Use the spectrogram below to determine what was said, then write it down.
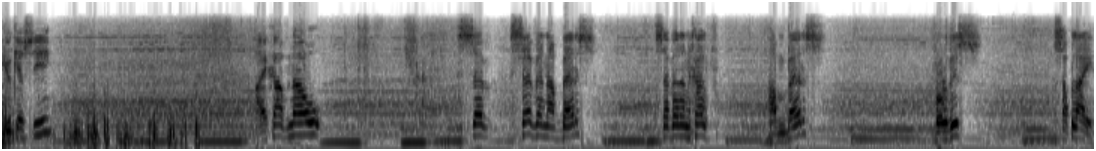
You can see I have now sev 7 amperes seven and a half amperes for this supply.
